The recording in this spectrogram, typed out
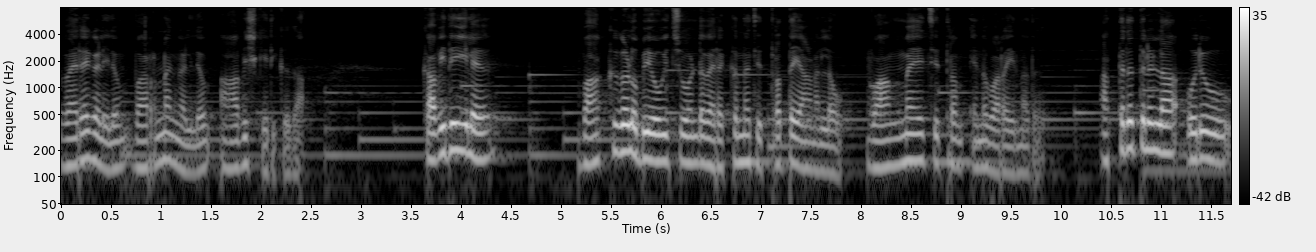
വരകളിലും വർണങ്ങളിലും ആവിഷ്കരിക്കുക. കവിതയിൽ വാക്കുകൾ ഉപയോഗിച്ചുകൊണ്ട് വരക്കുന്ന ചിത്രത്തെയാണല്ലോ വാങ്മയ ചിത്രം എന്ന് പറയുന്നത്. അത്തരത്തിലുള്ള ഒരു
